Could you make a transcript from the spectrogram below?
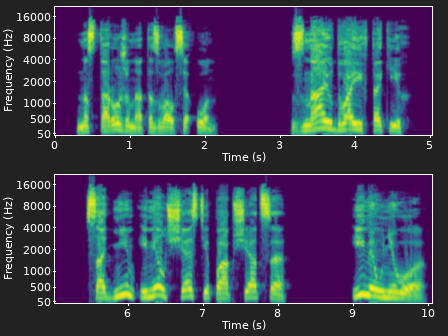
– настороженно отозвался он. «Знаю двоих таких. С одним имел счастье пообщаться. Имя у него...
